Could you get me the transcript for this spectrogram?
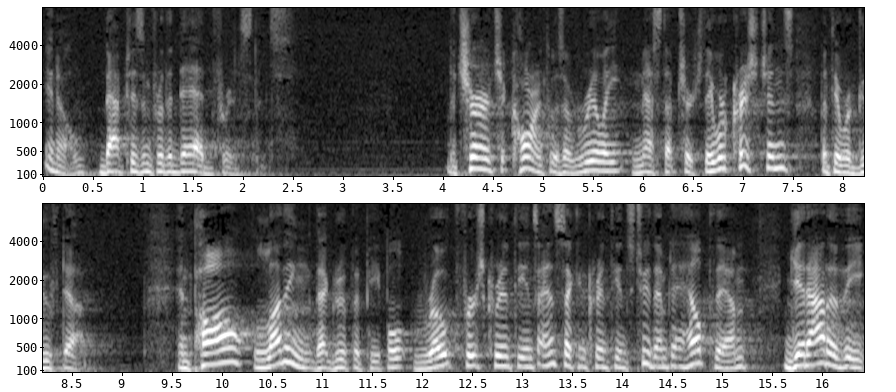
you know, baptism for the dead, for instance. The church at Corinth was a really messed up church. They were Christians, but they were goofed up. And Paul, loving that group of people, wrote 1 Corinthians and 2 Corinthians to them to help them get out of the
